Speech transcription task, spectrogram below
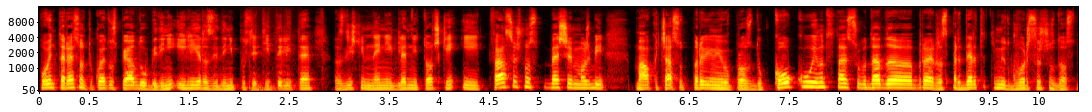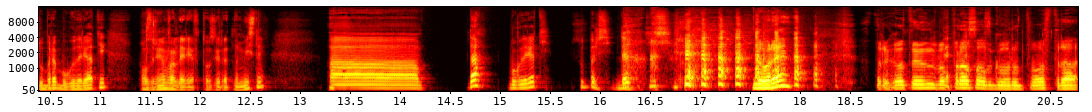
По-интересното, което успява да обедини или разедини посетителите, различни мнения и гледни точки. И това всъщност беше, може би, малка част от първия ми въпрос. Доколко имате тази свобода да разпределяте? Ти ми отговори всъщност доста добре. Благодаря ти. Поздравям Валерия в този ред на мисли. А, да, благодаря ти. Супер си. Дето ти си. Добре. Страхотен въпрос, отговор от твоя страна.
